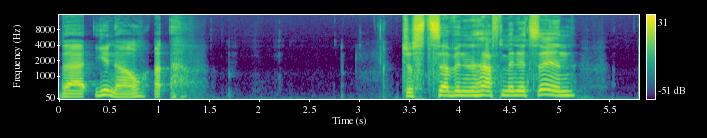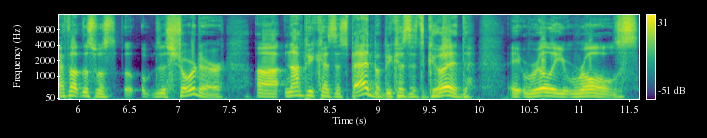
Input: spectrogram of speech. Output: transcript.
that, you know, uh, just seven and a half minutes in, I thought this was uh, shorter, uh, not because it's bad, but because it's good. It really rolls.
